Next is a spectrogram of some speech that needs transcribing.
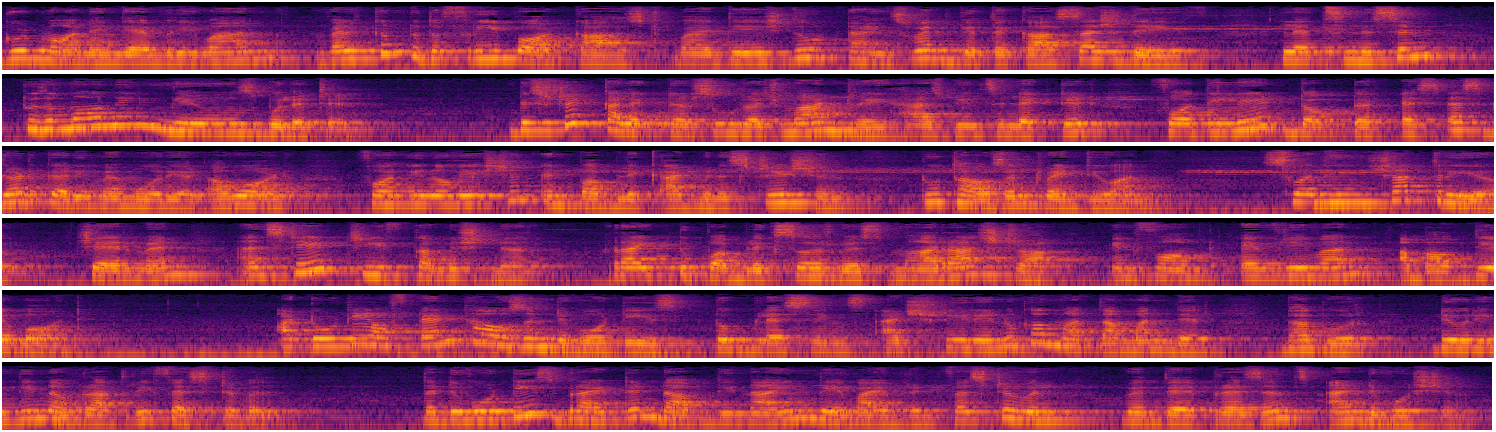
Good morning, everyone. Welcome to the free podcast by Deshdoot Times with Gitika Sachdev. Let's listen to the morning news bulletin. District Collector Suraj Mandhare has been selected for the late Dr. S.S. Gadkari Memorial Award for Innovation in Public Administration 2021. Swadhin Kshatriya, Chairman and State Chief Commissioner, Right to Public Service Maharashtra informed everyone about the award. A total of 10,000 devotees took blessings at Sri Renuka Mata Mandir, Bhagur during the Navratri festival. The devotees brightened up the nine day vibrant festival with their presence and devotion.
